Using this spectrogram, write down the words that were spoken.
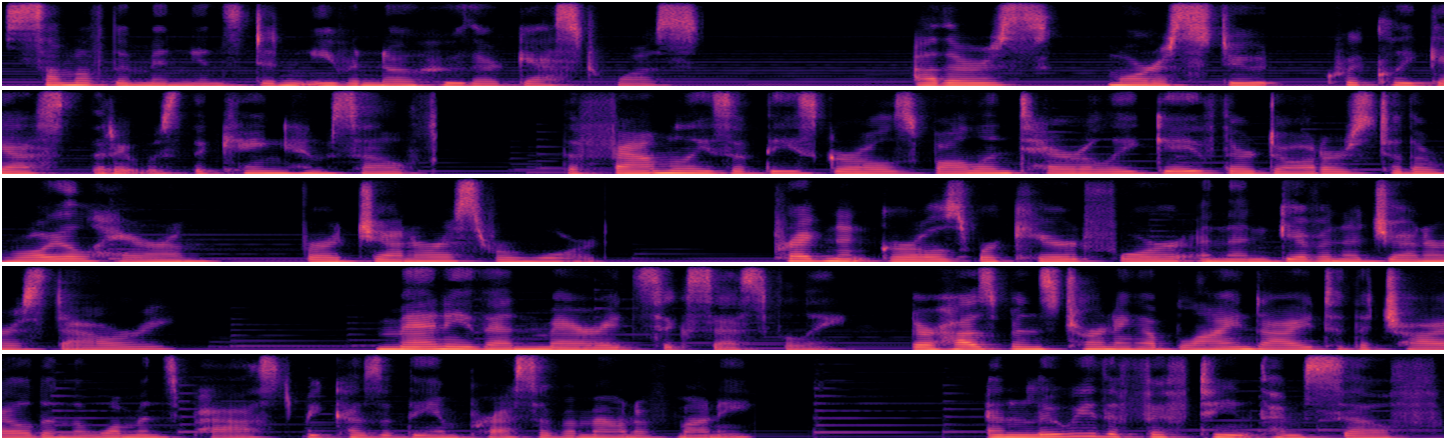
Some of the minions didn't even know who their guest was. Others, more astute, quickly guessed that it was the king himself. The families of these girls voluntarily gave their daughters to the royal harem for a generous reward. Pregnant girls were cared for and then given a generous dowry. Many then married successfully, their husbands turning a blind eye to the child and the woman's past because of the impressive amount of money. And Louis XV himself,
